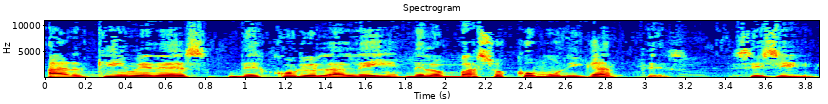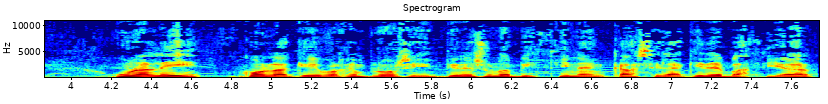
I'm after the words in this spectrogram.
Arquímedes descubrió la ley de los vasos comunicantes. Sí, sí, una ley con la que, por ejemplo, si tienes una piscina en casa y la quieres vaciar,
